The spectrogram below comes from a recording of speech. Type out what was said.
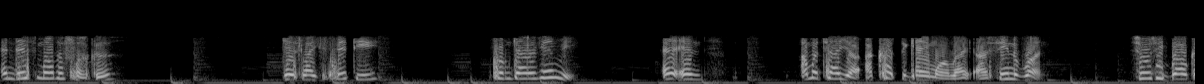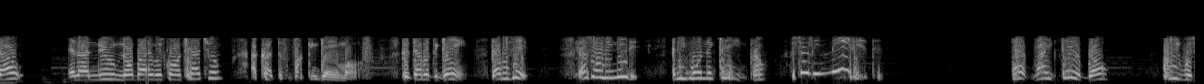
and this motherfucker gets like fifty from Derrick Henry, and, and I'm gonna tell y'all, I cut the game on right. I seen the run. As soon as he broke out, and I knew nobody was gonna catch him, I cut the fucking game off because that was the game. That was it. That's all he needed, and he won the game, bro. That's all he needed. That right there, bro. He was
